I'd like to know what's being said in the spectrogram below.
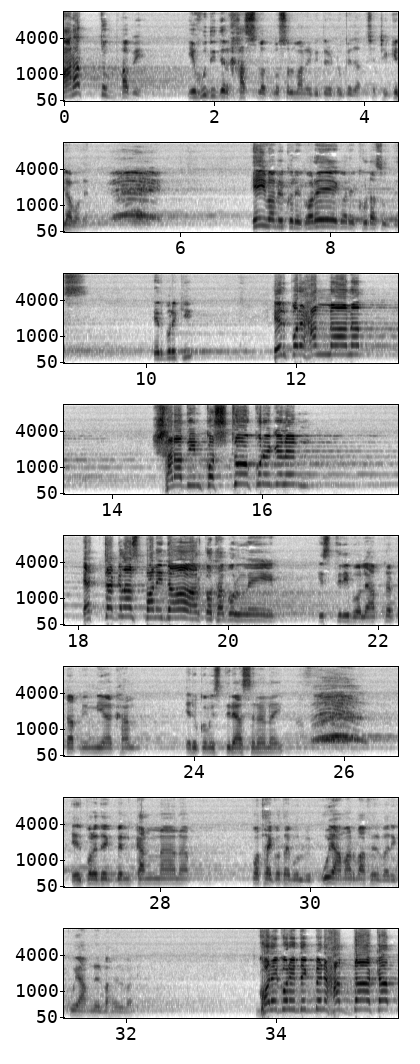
মারাত্মকভাবে ইহুদিদের খাসলত মুসলমানের ভিতরে ঢুকে যাচ্ছে, ঠিক কিনা বলেন? এইভাবে করে ঘরে ঘরে খোটা চলতেছে। এরপরে কি? এরপরে হান্না সারাদিন কষ্ট করে গেলেন, একটা গ্লাস পানি দেওয়ার কথা বললেন, স্ত্রী বলে, আপনারটা আপনি নিয়ে খান। এরকম স্ত্রী আছে না নাই? এরপরে দেখবেন কান্না না, কথায় কথায় বলবে, কই আমার বাপের বাড়ি, কই আমনের বাপের বাড়ি? ঘরে ঘরে দেখবেন হাত দা কাপ,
